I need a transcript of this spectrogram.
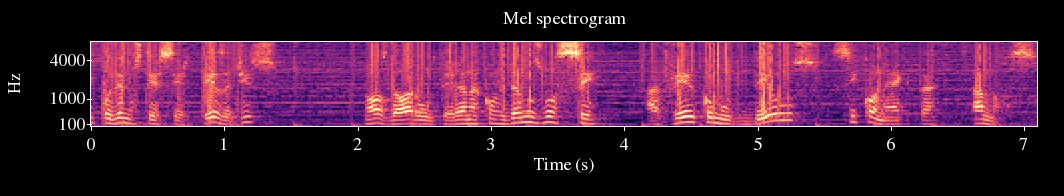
E podemos ter certeza disso? Nós da Hora Luterana convidamos você a ver como Deus se conecta a nós.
